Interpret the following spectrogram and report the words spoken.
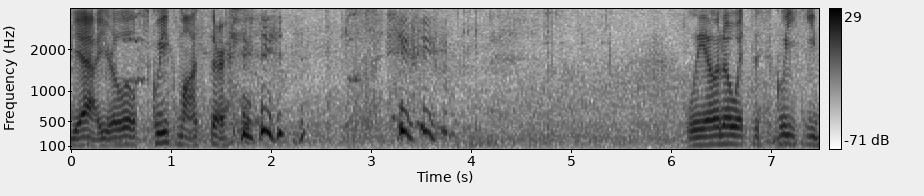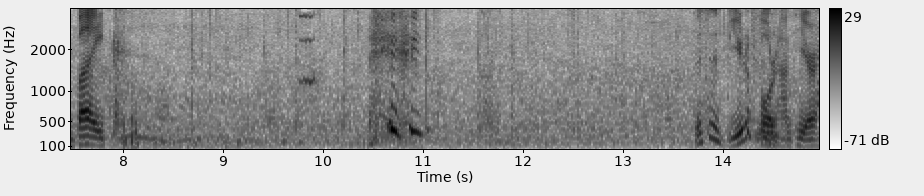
Yeah, you're a little squeak monster. Leona with the squeaky bike. this is beautiful around here.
